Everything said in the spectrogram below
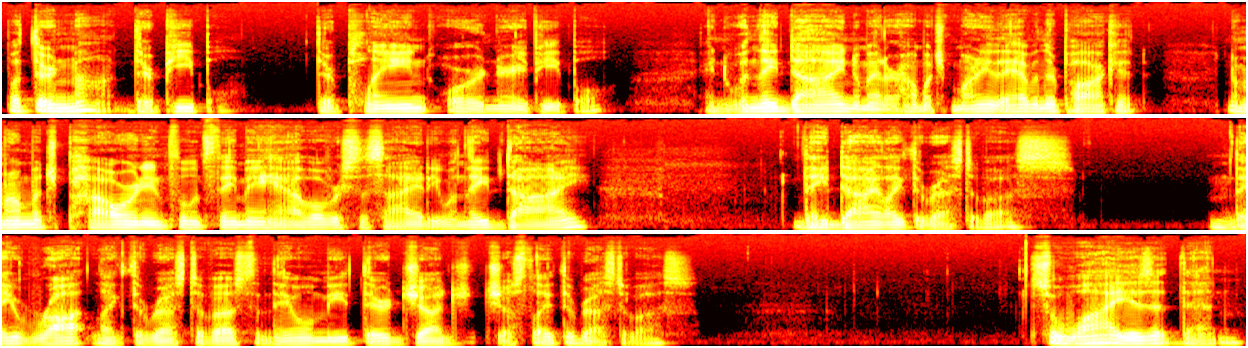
but they're not. They're people. They're plain, ordinary people. And when they die, no matter how much money they have in their pocket, no matter how much power and influence they may have over society, when they die, they die like the rest of us. They rot like the rest of us, and they will meet their judge just like the rest of us. So, why is it then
